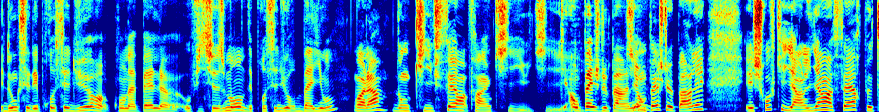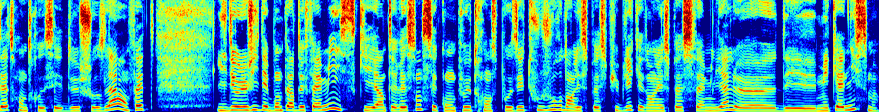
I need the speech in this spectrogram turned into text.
Et donc, c'est des procédures qu'on appelle euh, officieusement des procédures baillons. Voilà, donc qui fait, enfin, qui, qui, empêche de parler. Qui empêche de parler. Et je trouve qu'il y a un lien à faire peut-être entre ces deux choses-là. En fait, l'idéologie des bons pères de famille, ce qui est intéressant, c'est qu'on peut transposer toujours dans l'espace public et dans l'espace familial euh, des mécanismes.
